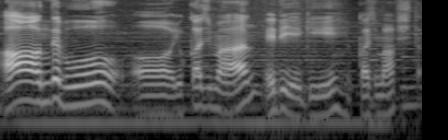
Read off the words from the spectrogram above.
아 근데 뭐어 요까지만 에디 얘기 요까지만 합시다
